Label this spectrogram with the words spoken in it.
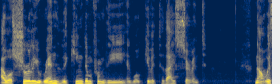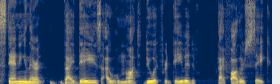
I will surely rend the kingdom from thee, and will give it to thy servant. Notwithstanding in their, thy days, I will not do it for David thy father's sake,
